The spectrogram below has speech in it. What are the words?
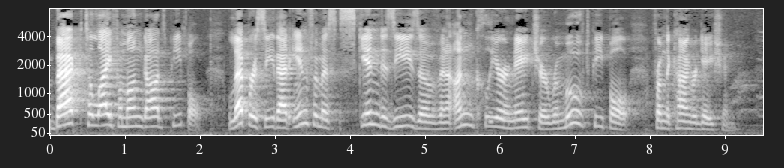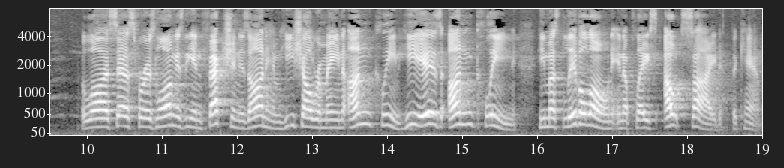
back to life among God's people. Leprosy, that infamous skin disease of an unclear nature, removed people from the congregation. The law says, For as long as the infection is on him, he shall remain unclean. He is unclean. He must live alone in a place outside the camp.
